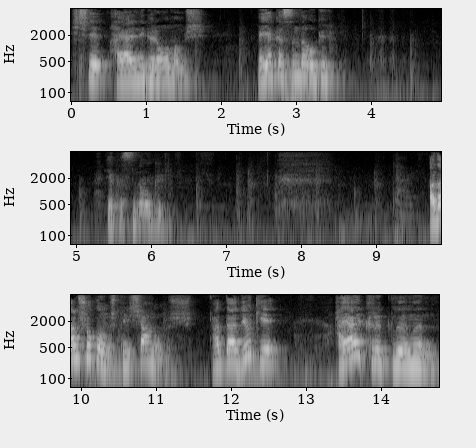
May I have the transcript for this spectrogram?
hiç de hayaline göre olmamış ve yakasında o gül. Yakasında o gül. Adam şok olmuş, perişan olmuş. Hatta diyor ki hayal kırıklığımın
